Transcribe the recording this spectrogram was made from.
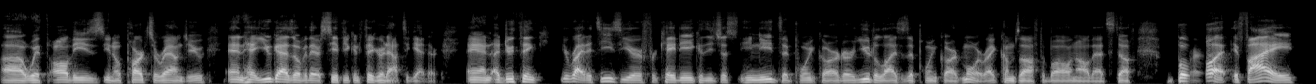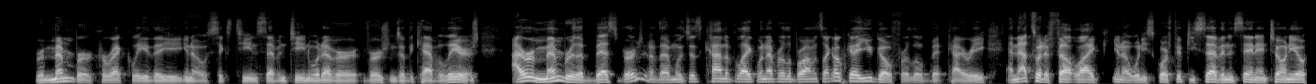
uh, with all these, you know, parts around you. And hey, you guys over there, see if you can figure it out together. And I do think you're right. It's easier for KD because he just, he needs a point guard or utilizes a point guard more, right? Comes off the ball and all that stuff. But, but if I, remember correctly the you know 16 17 whatever versions of the cavaliers I remember the best version of them was just kind of like whenever LeBron was like, okay, you go for a little bit, Kyrie. And that's what it felt like, you know, when he scored 57 in San Antonio.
